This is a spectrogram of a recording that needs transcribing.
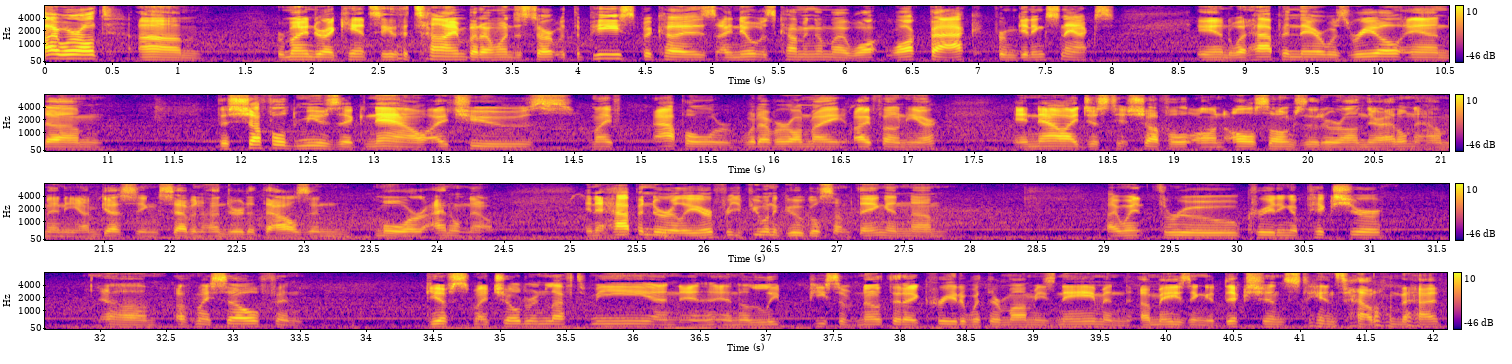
Hi, world. Um, reminder I can't see the time, but I wanted to start with the piece because I knew it was coming on my walk, walk back from getting snacks. And what happened there was real. And um, the shuffled music now, I choose my Apple or whatever on my iPhone here. And now I just hit shuffle on all songs that are on there. I don't know how many. I'm guessing 700, 1,000 more. I don't know. And it happened earlier. For if you want to Google something, and um, I went through creating a picture um, of myself and gifts my children left me and, and, and, a piece of note that I created with their mommy's name and amazing addiction stands out on that.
